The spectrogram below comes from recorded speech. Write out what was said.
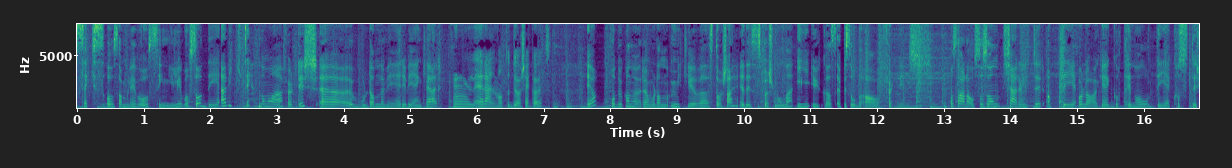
sex og samliv, og singelliv også, det er viktig når man er 40-ish. Eh, hvordan leverer vi egentlig her? Mm, Jeg regner med at du har sjekka ut. Ja, og du kan høre hvordan midtlivet står seg i disse spørsmålene i ukas episode av 40-ish. Og så er det også sånn, kjære lytter, at det å lage godt innhold, det koster.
